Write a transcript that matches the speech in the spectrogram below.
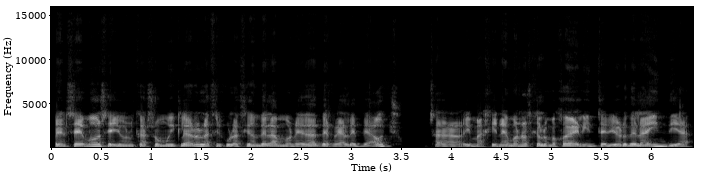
Pensemos, y hay un caso muy claro, la circulación de las monedas de reales de A8. O sea, imaginémonos que a lo mejor en el interior de la India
